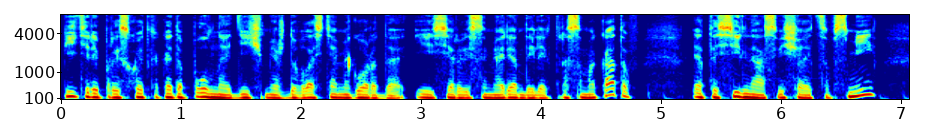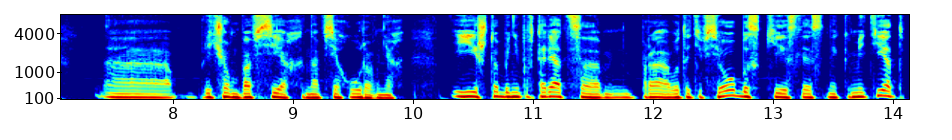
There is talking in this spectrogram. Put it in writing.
Питере происходит какая-то полная дичь между властями города и сервисами аренды электросамокатов. Это сильно освещается в СМИ. А, причем во всех, на всех уровнях. И чтобы не повторяться про вот эти все обыски, Следственный комитет,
